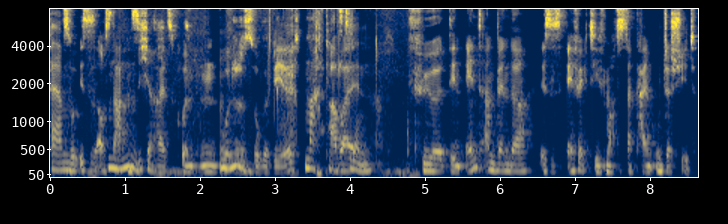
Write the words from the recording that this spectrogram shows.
Ähm, so ist es aus mhm. Datensicherheitsgründen, wurde mhm. das so gewählt. Macht Aber Sinn für den Endanwender ist es effektiv, macht es dann keinen Unterschied.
